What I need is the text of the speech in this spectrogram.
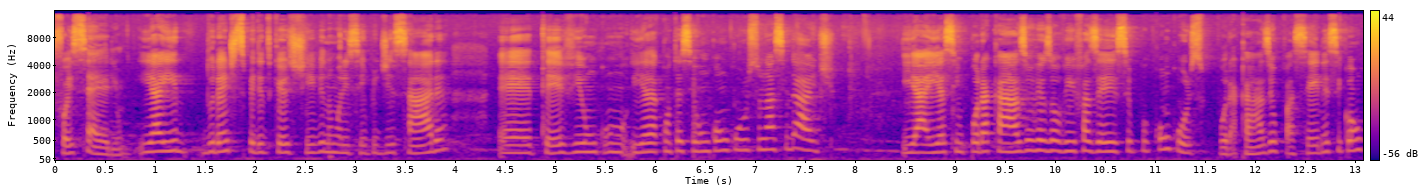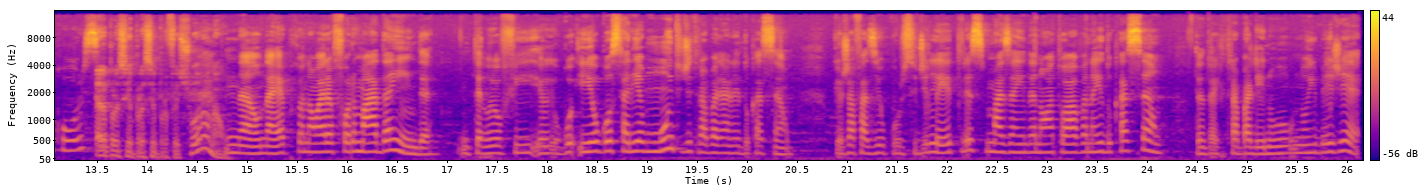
Foi sério. E aí, durante esse período que eu estive no município de Sara, é, teve um, um- ia acontecer um concurso na cidade. E aí, assim, por acaso, eu resolvi fazer esse concurso. Por acaso, eu passei nesse concurso. Era para ser para ser professor ou não? Não, na época eu não era formada ainda. Então eu fiz, eu, eu- e eu gostaria muito de trabalhar na educação, porque eu já fazia o curso de letras, mas ainda não atuava na educação. Tanto é que trabalhei no, no IBGE.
